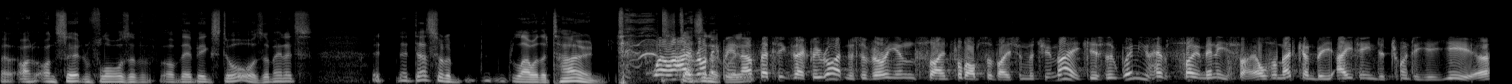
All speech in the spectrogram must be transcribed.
on, on certain floors of, of their big stores. I mean, it's it, it does sort of lower the tone. Well, ironically really? enough, that's exactly right, and it's a very insightful observation that you make. Is that when you have so many sales, and that can be 18 to 20 a year,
